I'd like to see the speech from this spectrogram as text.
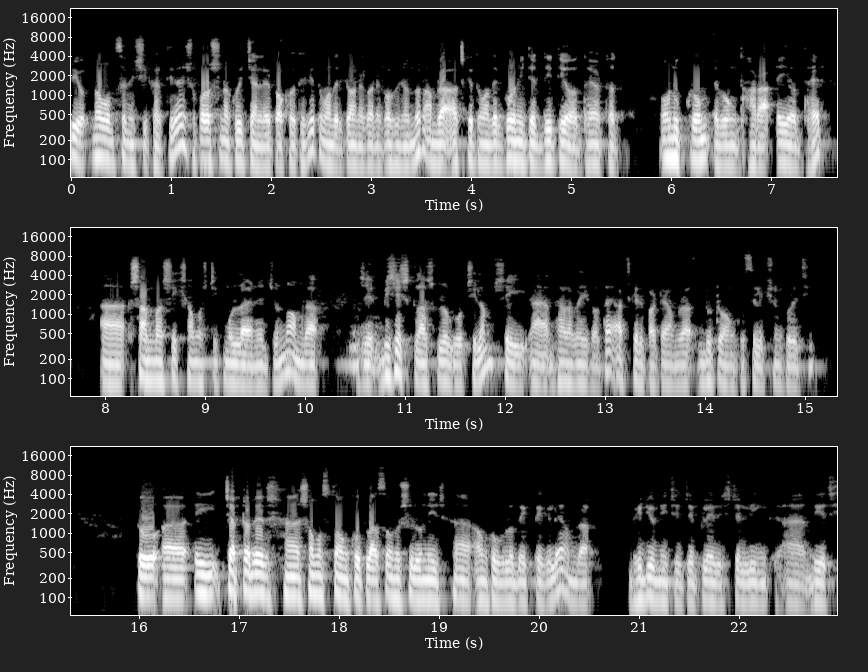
প্রিয় নবম শ্রেণির শিক্ষার্থীরা পড়াশোনা করি চ্যানেলের পক্ষ থেকে তোমাদেরকে অনেক অনেক অভিনন্দন। আমরা আজকে তোমাদের গণিতের দ্বিতীয় অধ্যায় অর্থাৎ অনুক্রম এবং ধারা এই অধ্যায়ের ষান্মাসিক সামষ্টিক মূল্যায়নের জন্য আমরা যে বিশেষ ক্লাসগুলো করছিলাম সেই ধারাবাহিকতায় আজকের পাঠে আমরা দুটো অঙ্ক সিলেকশন করেছি। তো এই চ্যাপ্টারের সমস্ত অঙ্ক প্লাস অনুশীলনীর অঙ্কগুলো দেখতে গেলে আমরা ভিডিও নিচে যে প্লে লিস্টের লিঙ্ক দিয়েছি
